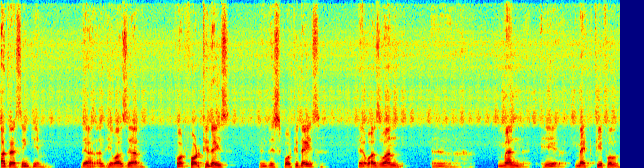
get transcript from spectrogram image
addressing him there, and he was there for 40 days. In this 40 days, there was one uh, man, he met people,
